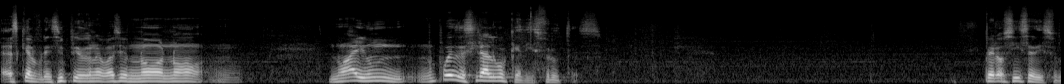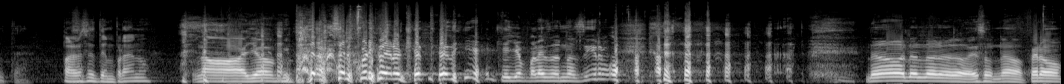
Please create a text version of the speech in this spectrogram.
Es que al principio de un negocio no, no, no hay un, no puedes decir algo que disfrutas. Pero sí se disfruta. Pararse temprano. No, yo, mi padre va a ser el primero que te diga que yo para eso no sirvo. No, no, no, no, no, eso no. Pero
